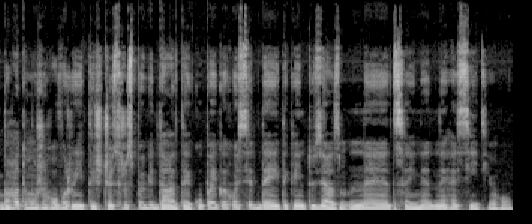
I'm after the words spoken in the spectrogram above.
багато може говорити, щось розповідати, купа якихось ідей, такий ентузіазм. Не цей, не, не гасіть його.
